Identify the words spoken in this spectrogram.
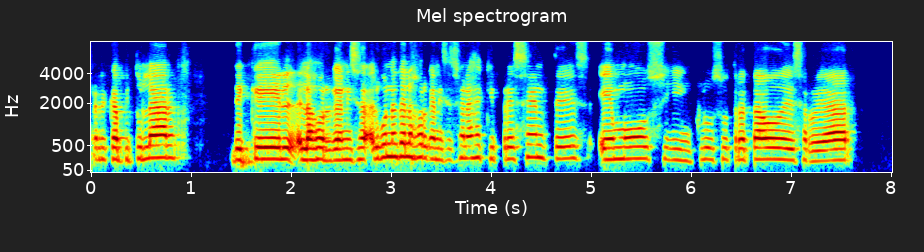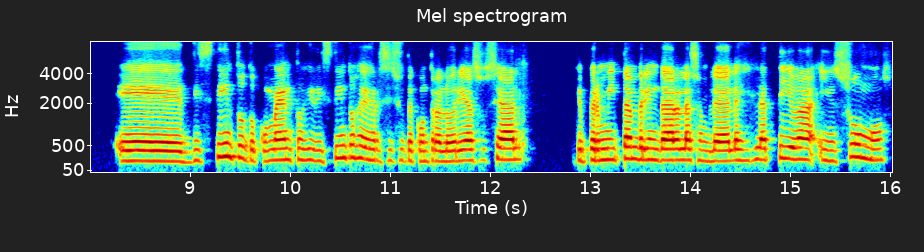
recapitular de que las algunas de las organizaciones aquí presentes hemos incluso tratado de desarrollar eh, distintos documentos y distintos ejercicios de Contraloría Social que permitan brindar a la Asamblea Legislativa insumos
